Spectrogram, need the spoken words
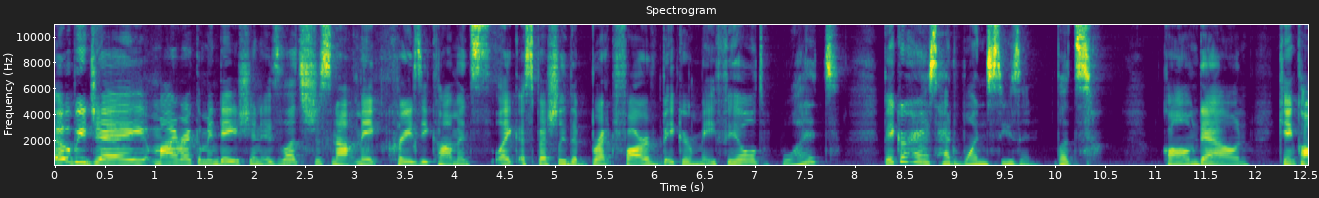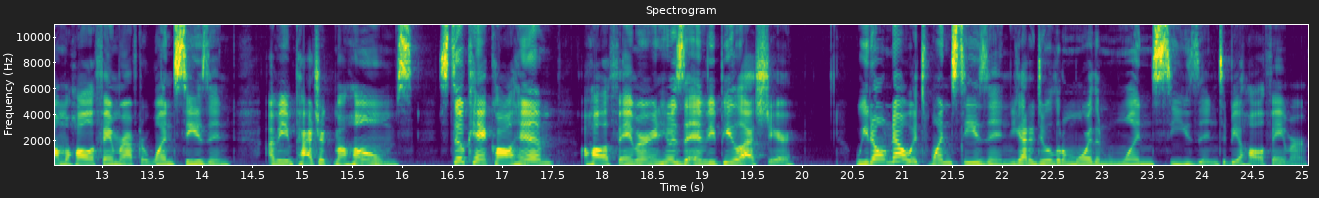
OBJ, my recommendation is let's just not make crazy comments, like especially the Brett Favre Baker Mayfield. What? Baker has had one season. Let's calm down. Can't call him a Hall of Famer after one season. I mean, Patrick Mahomes still can't call him a Hall of Famer, and he was the MVP last year. We don't know. It's one season. You got to do a little more than one season to be a Hall of Famer.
